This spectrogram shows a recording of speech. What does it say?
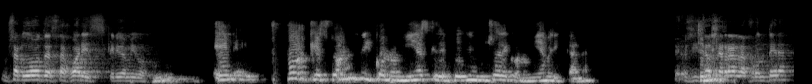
Un saludo hasta Juárez, querido amigo porque son economías que dependen mucho de la economía americana. Pero si se cerra la frontera.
